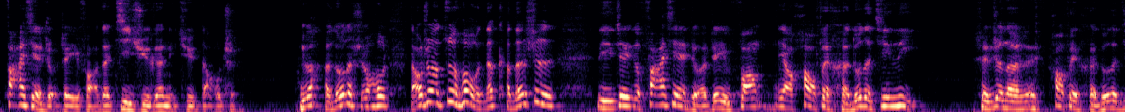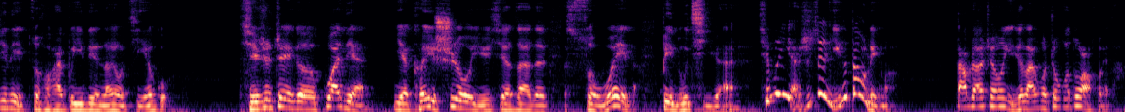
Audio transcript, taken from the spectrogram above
发现者这一方再继续跟你去捯饬。因为很多的时候捯饬到最后，那可能是你这个发现者这一方要耗费很多的精力，甚至呢耗费很多的精力，最后还不一定能有结果。其实这个观点。也可以适用于现在的所谓的病毒起源，岂不也是这一个道理吗？WHO 已经来过中国多少回了，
